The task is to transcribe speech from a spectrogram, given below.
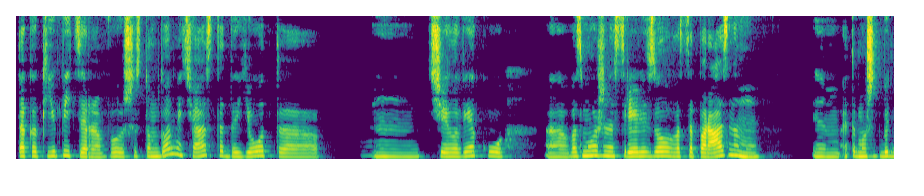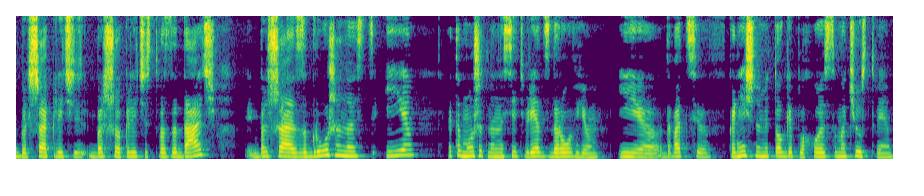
так как Юпитер в шестом доме часто дает э, человеку а, возможность реализовываться по-разному. Эм, это может быть большое количество, большое количество задач, большая загруженность, и это может наносить вред здоровью и давать конечном итоге плохое самочувствие.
